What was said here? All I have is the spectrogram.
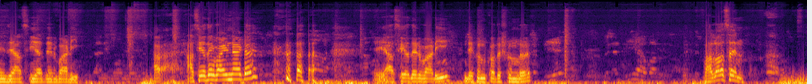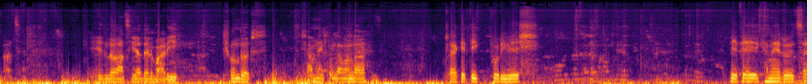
এই যে আসিয়াদের বাড়ি। আসিয়াদের বাড়ি না এটা? এই আসিয়াদের বাড়ি, দেখুন কত সুন্দর। ভালো আছেন? আচ্ছা এই হলো আসিয়াদের বাড়ি, সুন্দর। সামনে খোলামেলা প্রাকৃতিক পরিবেশ পেঁপে এখানে রয়েছে।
